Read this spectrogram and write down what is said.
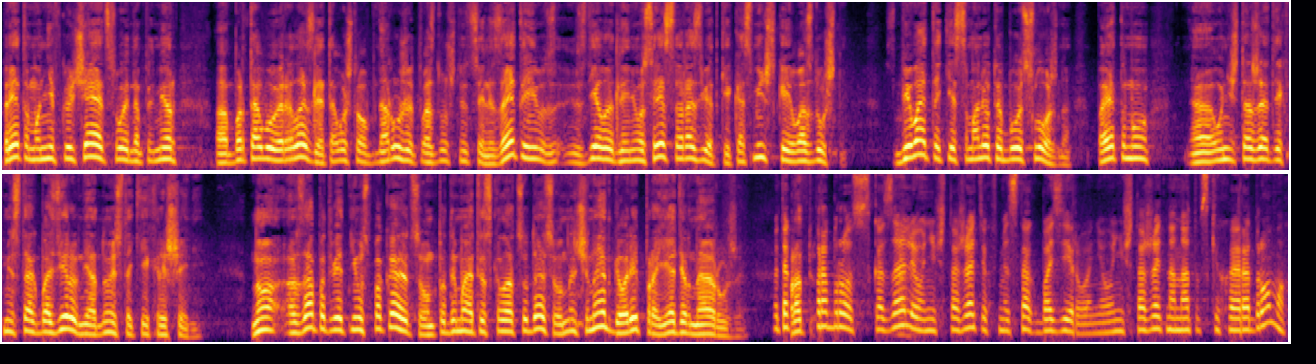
при этом он не включает свой, например, э, бортовой РЛС для того, чтобы обнаружить воздушные цели. За это и сделают для него средства разведки, космической и воздушной. Сбивать такие самолеты будет сложно, поэтому э, уничтожать их в местах базирования одно из таких решений. Но Запад ведь не успокаивается, он поднимает эскалацию дальше, он начинает говорить про ядерное оружие. Вы так Про- проброс сказали, уничтожать их в местах базирования. Уничтожать на натовских аэродромах?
